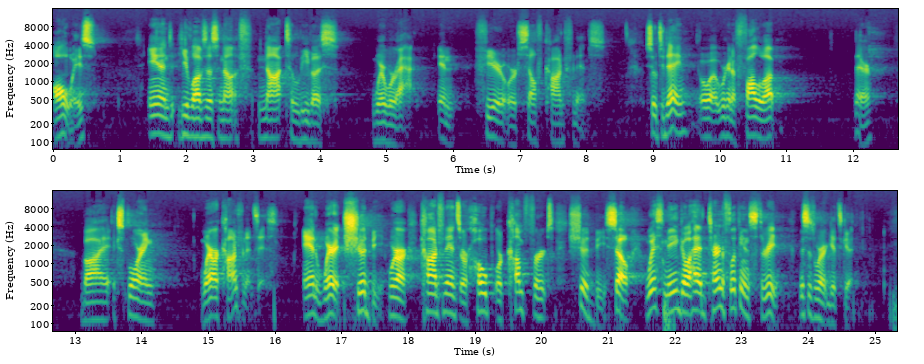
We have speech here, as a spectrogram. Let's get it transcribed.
always, and He loves us enough not to leave us where we're at in fear or self confidence. So today, we're going to follow up there by exploring where our confidence is and where it should be, where our confidence or hope or comfort should be. So, with me, go ahead, turn to Philippians 3. This is where it gets good. I'm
